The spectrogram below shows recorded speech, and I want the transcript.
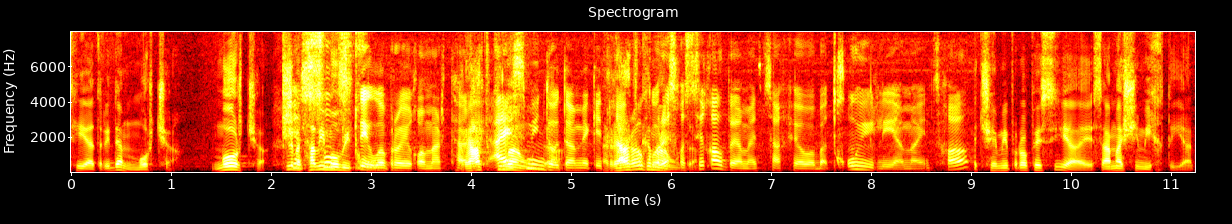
თეატრი და მორჩა. მორჩა. შეიძლება თავი მოვიტყო. ვცდილობ რომ იყო მართალი. აი ეს მინდოდა მეკითხა როგორ ეს ხო სიყალბეა მაინც სახეობა, ტყუილია მაინც ხო? ჩემი პროფესიაა ეს, ამაში მიხდიან,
